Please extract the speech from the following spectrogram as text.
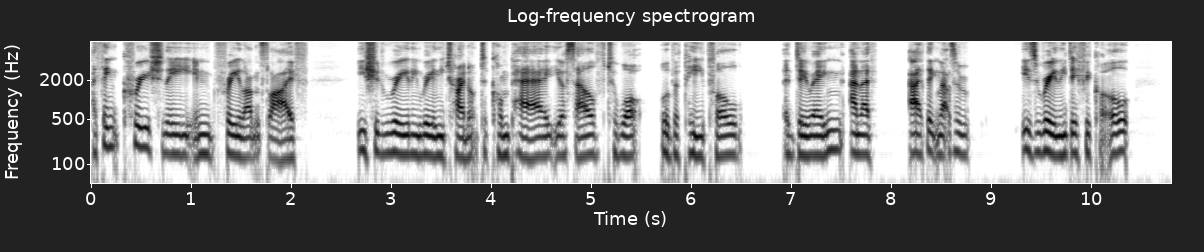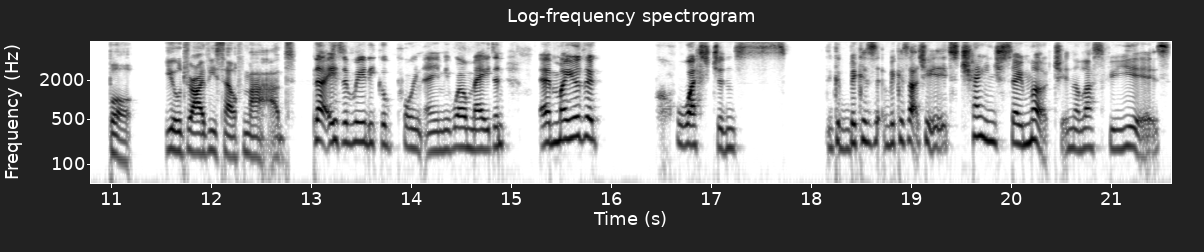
i think crucially in freelance life you should really really try not to compare yourself to what other people are doing and i i think that's a is really difficult but you'll drive yourself mad That is a really good point, Amy. Well made. And uh, my other questions, because because actually it's changed so much in the last few years,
